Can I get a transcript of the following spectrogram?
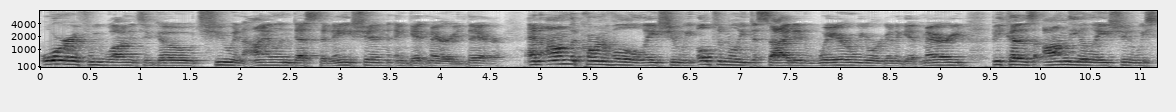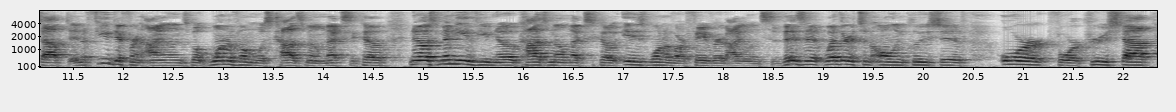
or if we wanted to go to an island destination and get married there. And on the Carnival Elation, we ultimately decided where we were going to get married because on the Elation, we stopped in a few different islands, but one of them was Cozumel, Mexico. Now, as many of you know, Cozumel, Mexico is one of our favorite islands to visit, whether it's an all inclusive or for cruise stop.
